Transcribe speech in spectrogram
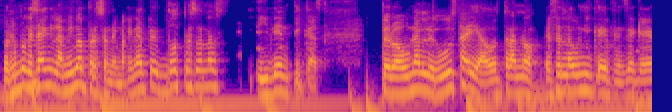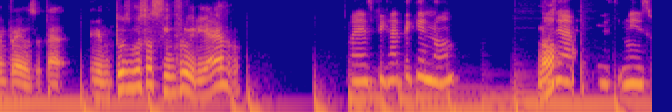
Por ejemplo, que sean la misma persona, imagínate dos personas idénticas, pero a una le gusta y a otra no. Esa es la única diferencia que hay entre ellos. O sea, ¿en tus gustos sí influiría eso? Pues fíjate que no. ¿No? O sea, mis,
